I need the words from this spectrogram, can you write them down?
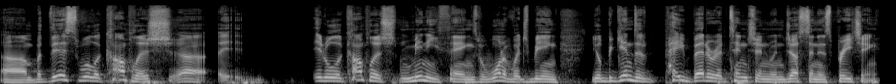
Um, but this will accomplish uh, it'll accomplish many things, but one of which being you'll begin to pay better attention when Justin is preaching.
